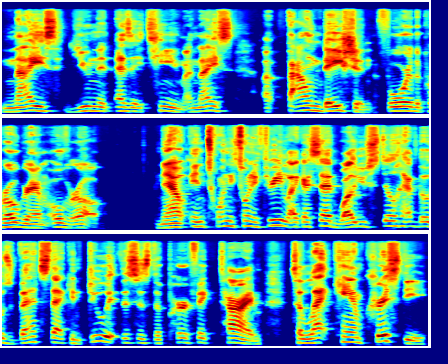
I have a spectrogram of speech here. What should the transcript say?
nice unit as a team, a nice uh, foundation for the program overall. Now, in 2023, like I said, while you still have those vets that can do it, this is the perfect time to let Cam Christie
